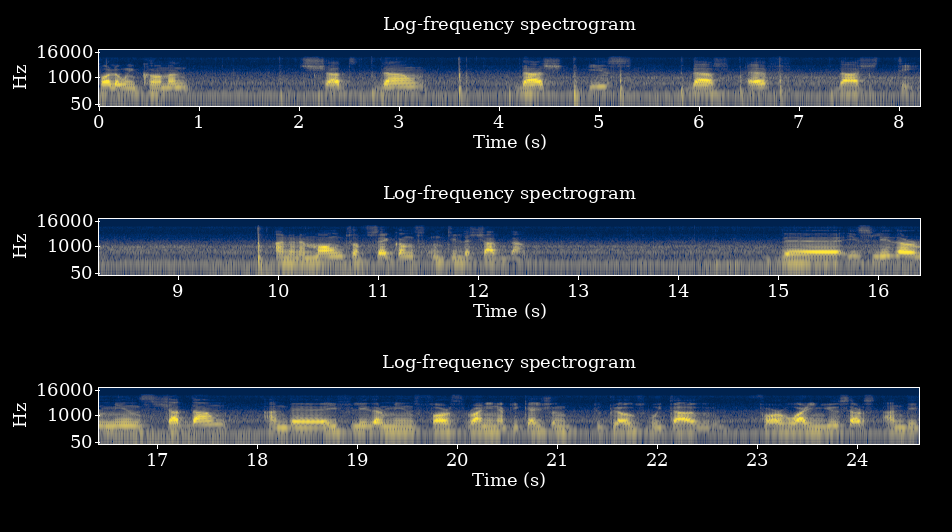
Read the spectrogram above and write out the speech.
following command shutdown dash is dash f dash t and an amount of seconds until the shutdown. The is leader means shutdown and the if leader means force running application to close without forwarding users and the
